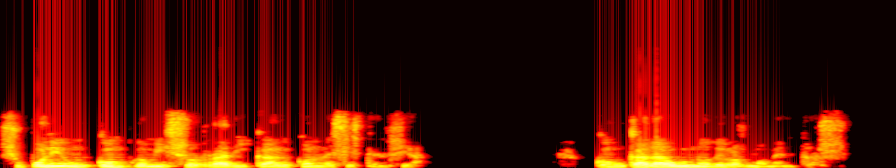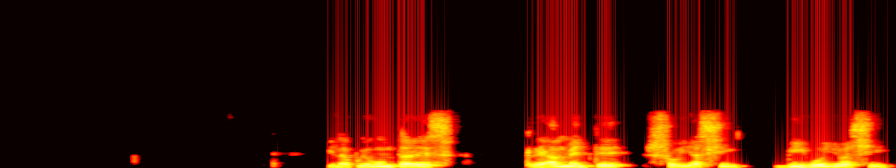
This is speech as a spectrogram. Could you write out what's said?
supone un compromiso radical con la existencia, con cada uno de los momentos. Y la pregunta es, ¿realmente soy así? ¿Vivo yo así?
